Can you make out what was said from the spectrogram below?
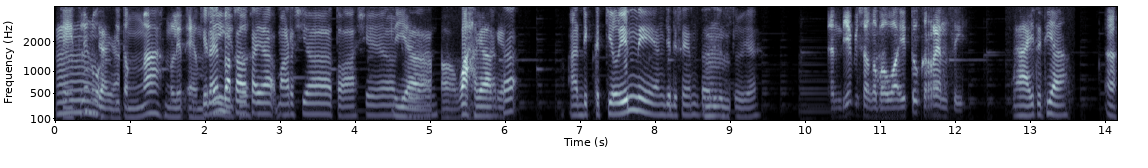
Caitlyn hmm, wah iya, iya. di tengah ngelit MC Kirain bakal gitu. kayak Marsha atau Ashel gitu Iya. kan. Oh, wah ya. Ternyata adik kecil ini yang jadi center Hmm. justru ya. Dan dia bisa ngebawa itu keren sih. Nah itu dia. Eh,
